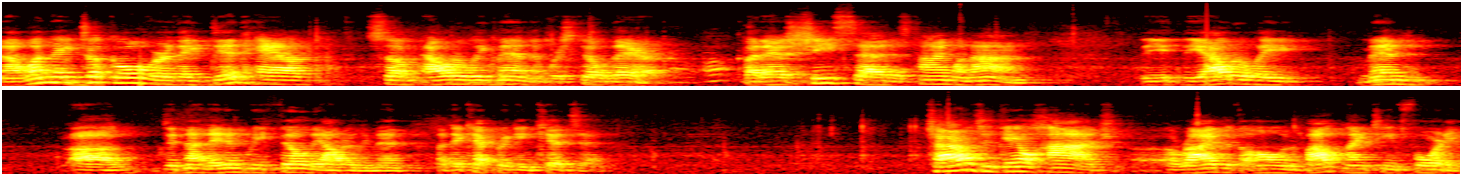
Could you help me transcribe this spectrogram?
Now, when they took over, they did have some elderly men that were still there. But as she said, as time went on, the, the elderly men uh, did not, they didn't refill the elderly men, but they kept bringing kids in. Charles and Gail Hodge arrived at the home in about 1940.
